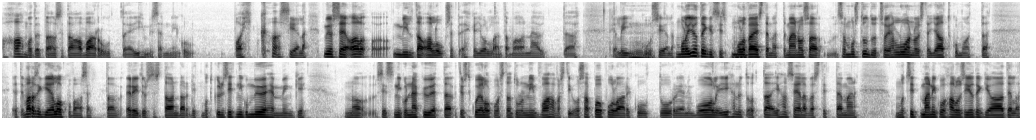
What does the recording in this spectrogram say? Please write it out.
hahmotetaan sitä avaruutta ja ihmisen niin kuin paikkaa siellä. Myös se, al- miltä alukset ehkä jollain tavalla näyttää ja liikkuu mm. siellä. Mulla jotenkin siis, mulla väistämättä, mä en osaa, se musta tuntuu, että se on ihan luonnollista jatkumoa, että, että varsinkin elokuva asettaa erityisesti standardit, mutta kyllä sitten niinku myöhemminkin, no siis niinku näkyy, että tietysti kun elokuvasta on tullut niin vahvasti osa populaarikulttuuria, niin Wall ihan nyt ottaa ihan selvästi tämän, mutta sitten mä niinku haluaisin jotenkin ajatella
